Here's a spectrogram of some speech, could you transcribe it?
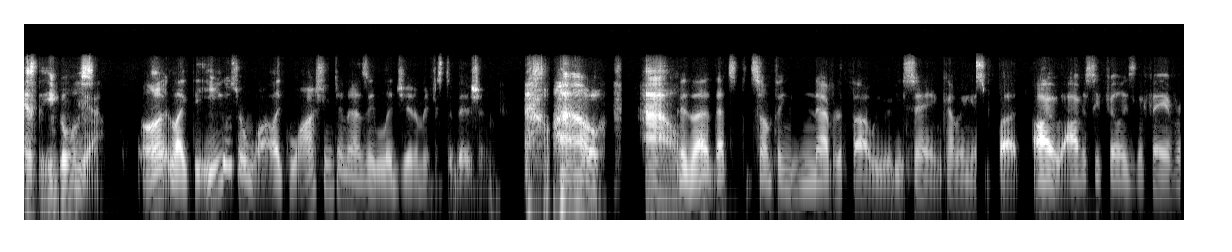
As the Eagles. yeah, on like the Eagles are like Washington has a legitimate division. wow. How? That that's something never thought we would be saying coming in. But I obviously Philly's the favorite.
